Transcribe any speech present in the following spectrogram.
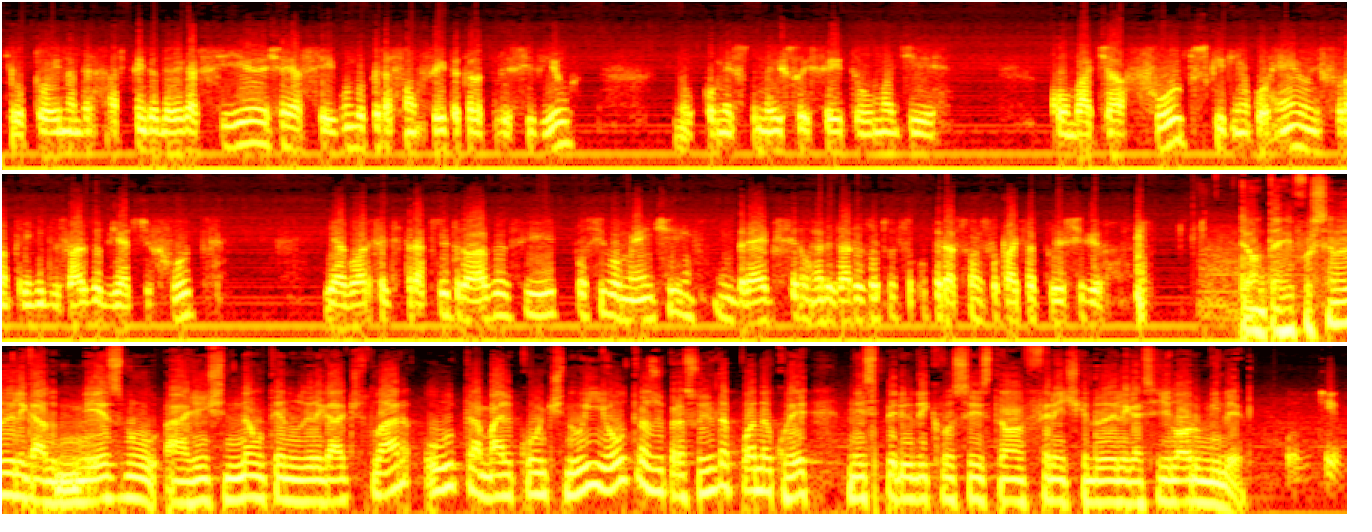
que eu estou aí na frente da delegacia, já é a segunda operação feita pela Polícia Civil. No começo do mês foi feita uma de combate a furtos que vinham ocorrendo, onde foram apreendidos vários objetos de furto e agora de tráfico de drogas e possivelmente em breve serão realizadas outras operações por parte da Polícia Civil. Então, está reforçando o delegado, mesmo a gente não tendo um delegado titular, o trabalho continua e outras operações ainda podem ocorrer nesse período em que vocês estão à frente aqui da delegacia de Lauro Miller. Positivo.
